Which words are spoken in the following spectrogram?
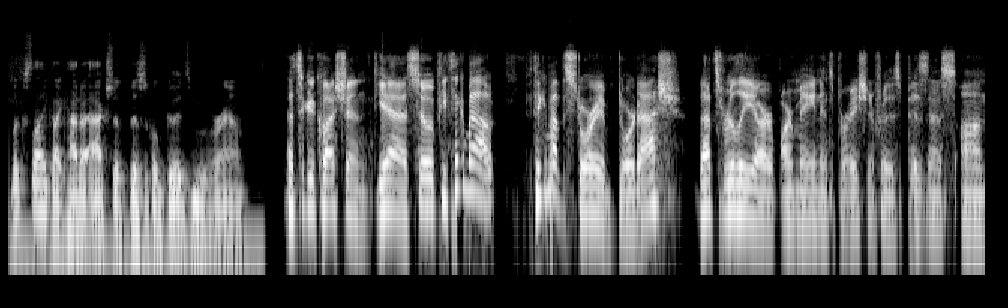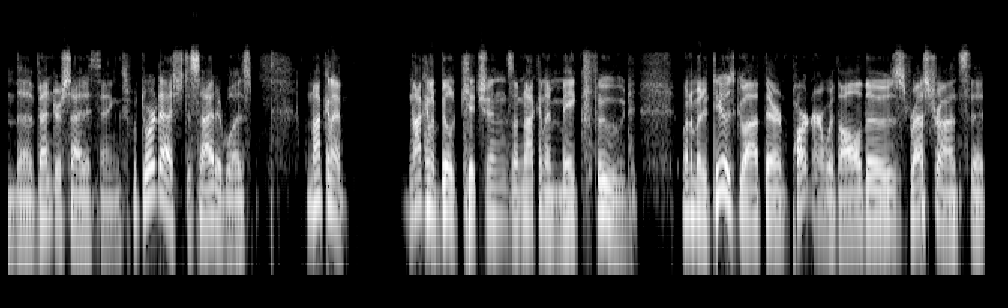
looks like? Like how do actual physical goods move around? That's a good question. Yeah. So if you think about think about the story of DoorDash, that's really our, our main inspiration for this business on the vendor side of things. What DoorDash decided was I'm not gonna not going to build kitchens. I'm not going to make food. What I'm going to do is go out there and partner with all those restaurants that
